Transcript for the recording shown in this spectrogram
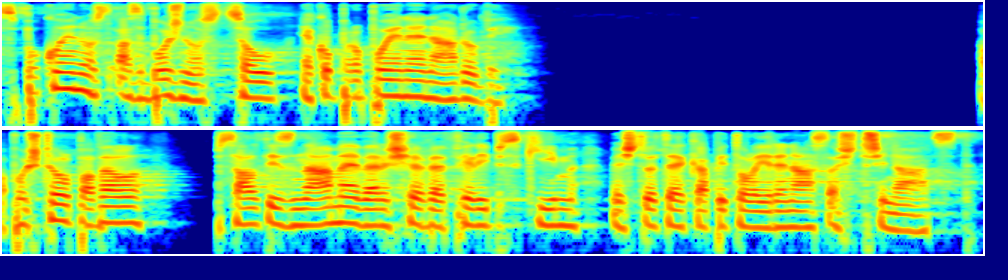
Spokojenost a zbožnost jsou jako propojené nádoby. A poštol Pavel psal ty známé verše ve Filipským ve 4. kapitole 11 až 13.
